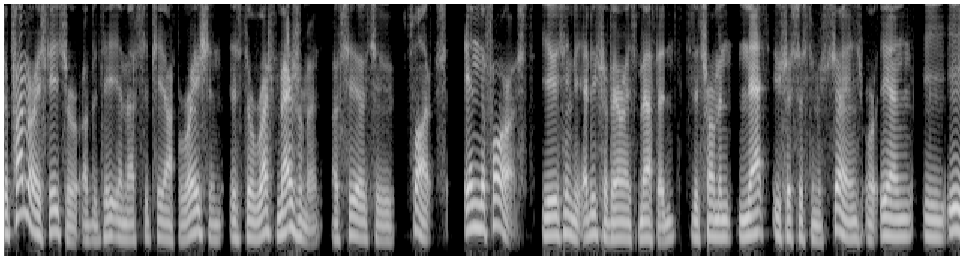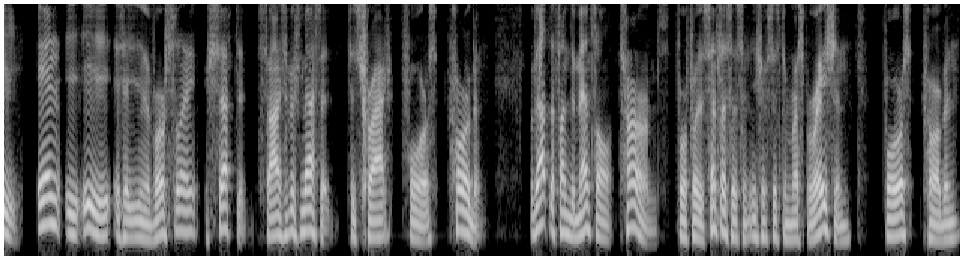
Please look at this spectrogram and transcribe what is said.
The primary feature of the DMFCP operation is direct measurement of CO2 flux in the forest using the eddy covariance method to determine net ecosystem exchange, or NEE. NEE is a universally accepted scientific method to track forest carbon. Without the fundamental terms for photosynthesis and ecosystem respiration, forest carbon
